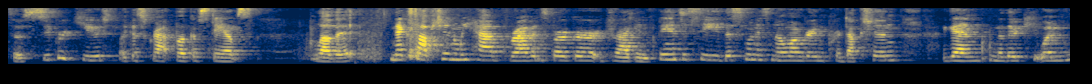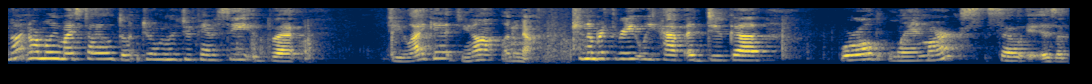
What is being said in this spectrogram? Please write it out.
So super cute, like a scrapbook of stamps. Love it. Next option we have Ravensburger Dragon Fantasy. This one is no longer in production. Again, another cute one. Not normally my style, don't normally do fantasy, but do you like it? Do you not? Let me know. Option number three, we have Educa World Landmarks. So it is a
